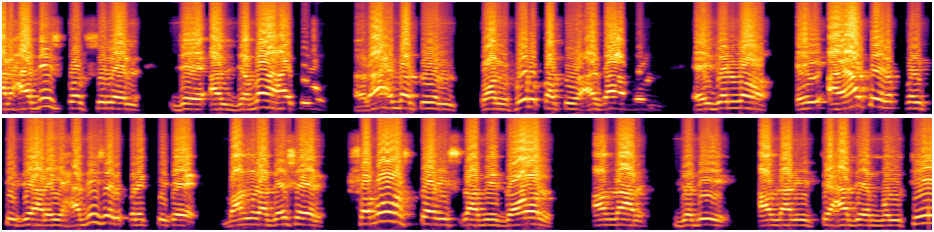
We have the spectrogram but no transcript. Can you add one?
আর হাদিস যে আল জামাহাতু রাহমাতুল ওয়াল ফুরকাতু আযাবুন। এই জন্য এই আয়াতের প্রেক্ষিতে আর এই হাদিসের প্রেক্ষিতে বাংলাদেশের সমস্ত ইসলামী দল আপনার যদি আপনার ইতিহাদে মুলকি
